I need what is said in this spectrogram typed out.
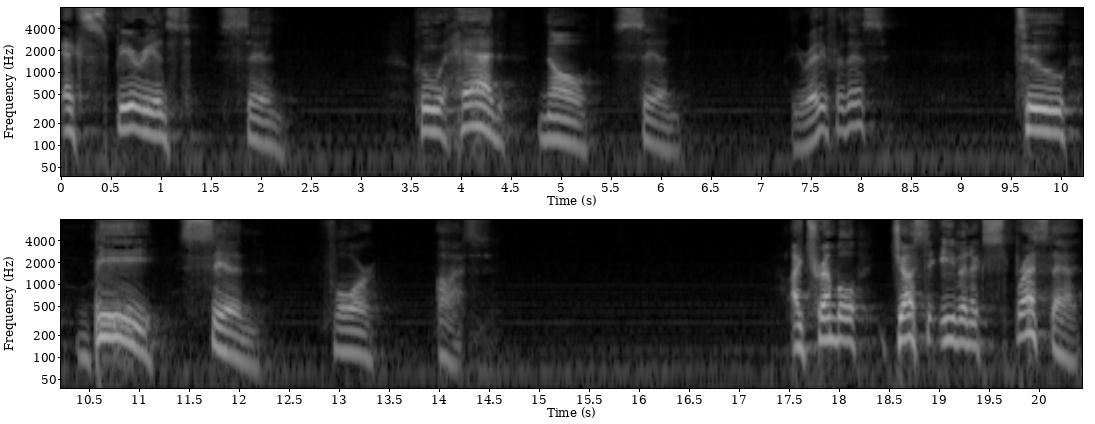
experienced sin, who had no sin. Are you ready for this? To be sin for us. I tremble just to even express that.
